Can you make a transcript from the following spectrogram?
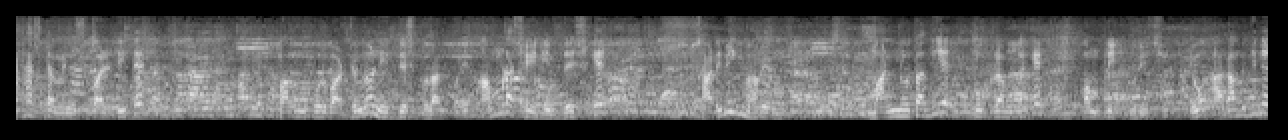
আঠাশটা মিউনিসিপ্যালিটিতে পালন করবার জন্য নির্দেশ প্রদান করে। আমরা সেই নির্দেশকে সার্বিকভাবে মান্যতা দিয়ে প্রোগ্রামটাকে কমপ্লিট করেছি এবং আগামী দিনে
